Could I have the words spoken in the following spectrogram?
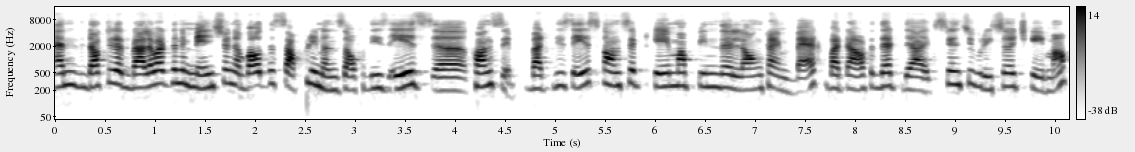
and Dr. Balawardhan mentioned about the supplements of this ACE uh, concept, but this ACE concept came up in the long time back, but after that, the extensive research came up.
